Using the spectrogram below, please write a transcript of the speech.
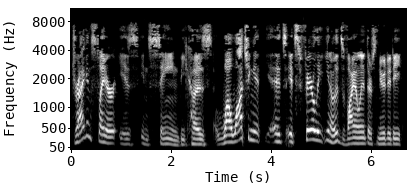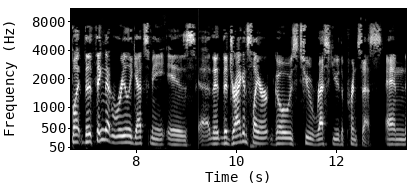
Dragon Slayer is insane because while watching it, it's, it's fairly, you know, it's violent, there's nudity, but the thing that really gets me is uh, the, the Dragon Slayer goes to rescue the princess and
